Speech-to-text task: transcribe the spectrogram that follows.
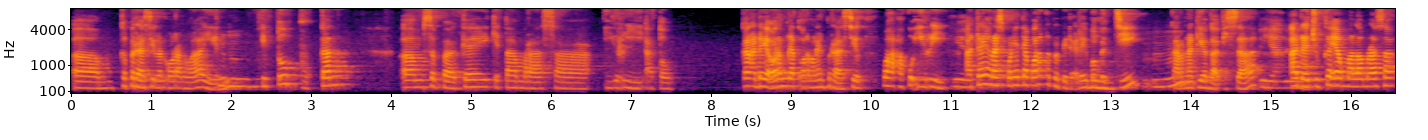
um, keberhasilan orang lain itu bukan um, sebagai kita merasa iri atau kan ada ya orang lihat orang lain berhasil wah aku iri yeah. ada yang responnya tiap orang kan berbeda ada yang membenci mm-hmm. karena dia nggak bisa yeah, yeah. ada juga yang malah merasa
